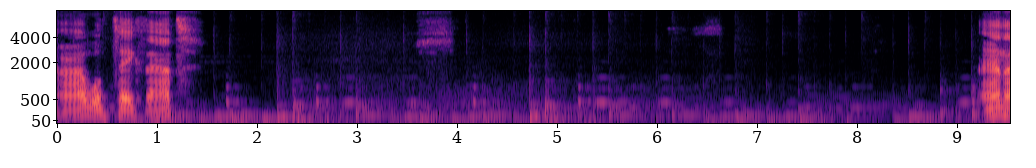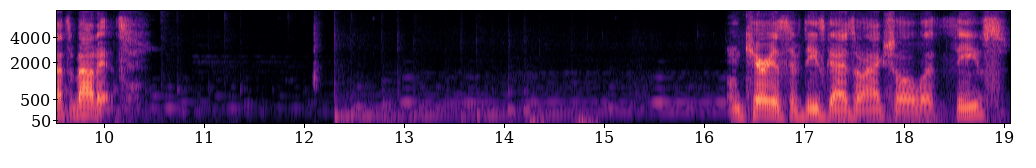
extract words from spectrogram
Alright, we'll take that. And that's about it. I'm curious if these guys are actual thieves.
